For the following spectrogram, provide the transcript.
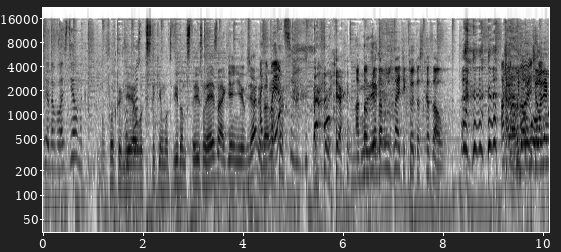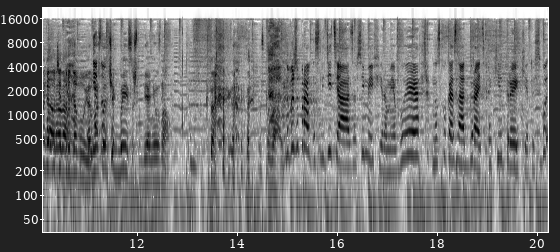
где она была сделана? Ну, фотка, где я просто- вот с таким вот видом стою. Ну, я не знаю, где они ее взяли. Они да, но- боятся? Я, Антон, когда вы узнаете, кто это сказал, А как быстро да, человек да, получит да, да. трудовую? Я думаю, ну- человек боится, чтобы я не узнал, кто, сказал. Ну вы же правда следите а, за всеми эфирами. Вы, насколько я знаю, отбираете какие треки. То есть вы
